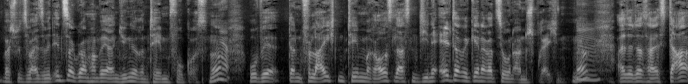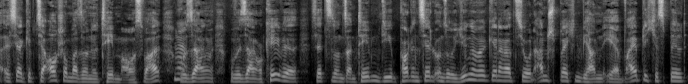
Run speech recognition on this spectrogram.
beispielsweise mit Instagram haben wir ja einen jüngeren Themenfokus, ne? Ja. wo wir dann vielleicht Themen rauslassen, die eine ältere Generation ansprechen. Ne? Mhm. Also das heißt, da ist ja, gibt's ja auch schon mal so eine Themenauswahl, ja. wo, wir sagen, wo wir sagen, okay, wir setzen uns an Themen, die potenziell unsere jüngere Generation ansprechen. Wir haben ein eher weibliches Bild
